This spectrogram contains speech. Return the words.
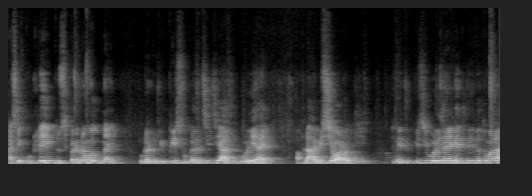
असे कुठलेही दुष्परिणाम होत नाही. उलट बीपी शुगरची जी आज गोळी आहे आपलं आयुष्य वाढवते. तुम्ही बी पीची गोळी नाही घेतली तर तुम्हाला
